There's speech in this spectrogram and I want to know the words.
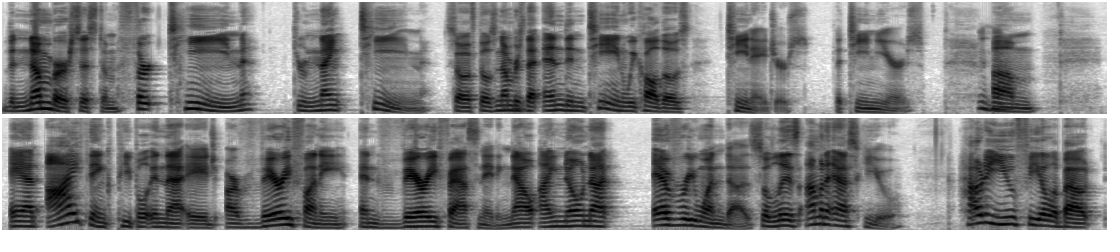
the number system 13 through 19. So if those numbers that end in teen, we call those teenagers, the teen years. Mhm. Um, and I think people in that age are very funny and very fascinating. Now, I know not everyone does. So, Liz, I'm going to ask you how do you feel about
